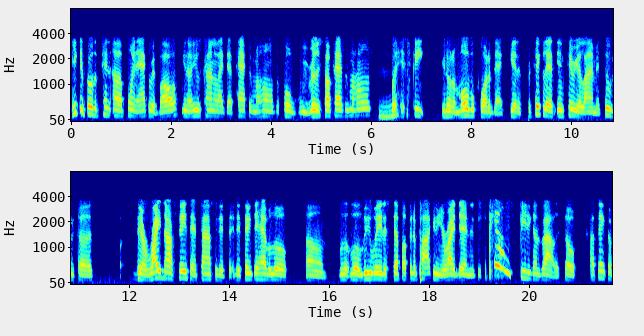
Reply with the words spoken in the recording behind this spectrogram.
He can throw the pin uh, point accurate ball. You know, he was kind of like that Patrick Mahomes before we really saw Patrick Mahomes. But his feet, you know, the mobile quarterback get us, particularly as interior linemen too, because they're right in our face at times. So they, they think they have a little, um, little, little leeway to step up in the pocket, and you're right there, and it's just pew, Speedy Gonzalez. So I think the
